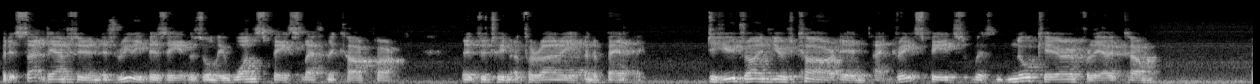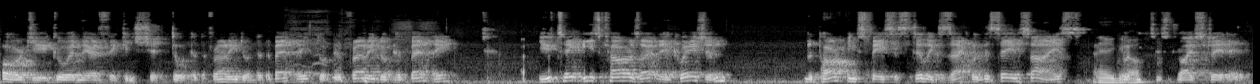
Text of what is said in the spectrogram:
But it's Saturday afternoon, it's really busy, there's only one space left in the car park, and it's between a Ferrari and a Bentley. Do you drive your car in at great speeds with no care for the outcome or do you go in there thinking, shit, don't hit the Ferrari, don't hit the Bentley, don't hit the Ferrari, don't hit the Bentley? You take these cars out of the equation, the parking space is still exactly the same size. There you go. Just drive straight in.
